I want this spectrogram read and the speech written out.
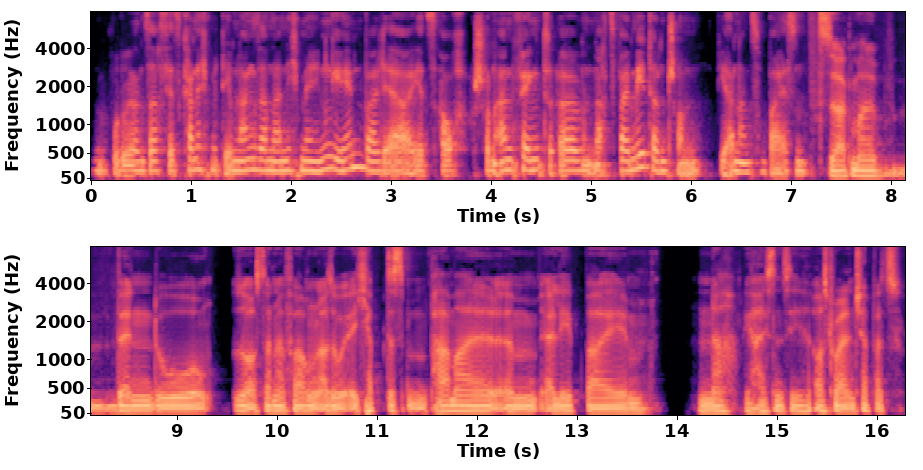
wo du dann sagst, jetzt kann ich mit dem langsam dann nicht mehr hingehen, weil der jetzt auch schon anfängt, äh, nach zwei Metern schon die anderen zu beißen. Sag mal, wenn du so aus deiner Erfahrung, also ich habe das ein paar Mal ähm, erlebt bei, na, wie heißen sie? Australian Shepherds.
